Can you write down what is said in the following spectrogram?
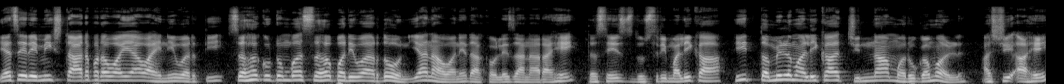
याचे रिमिक स्टार प्रवाह या वाहिनीवरती सहकुटुंब सहपरिवार दोन या नावाने दाखवले जाणार आहे. तसेच दुसरी मालिका ही तमिळ मालिका चिन्ना मरुगमळ अशी आहे.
